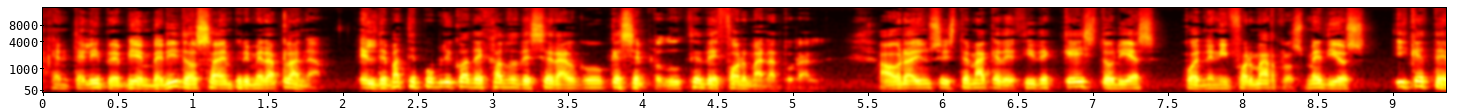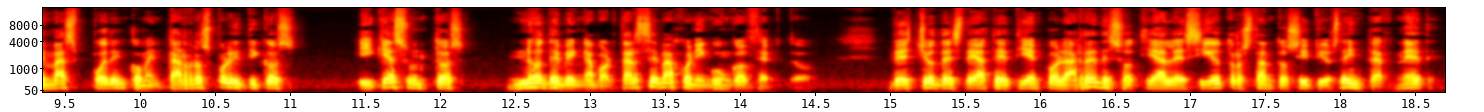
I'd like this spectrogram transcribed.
gente libre, bienvenidos a En Primera Plana. El debate público ha dejado de ser algo que se produce de forma natural. Ahora hay un sistema que decide qué historias pueden informar los medios y qué temas pueden comentar los políticos y qué asuntos no deben abordarse bajo ningún concepto. De hecho, desde hace tiempo las redes sociales y otros tantos sitios de Internet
